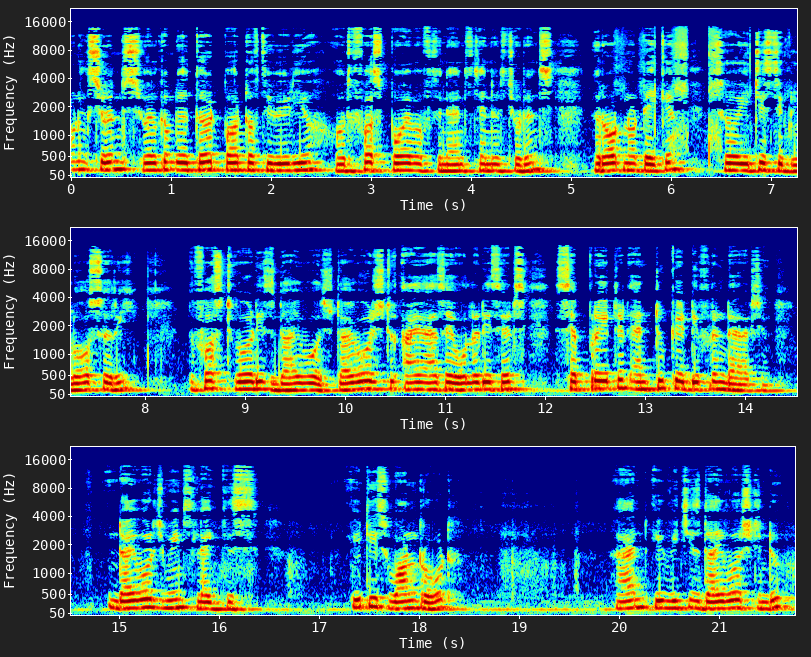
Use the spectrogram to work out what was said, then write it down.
morning students. Welcome to the third part of the video or the first poem of the 9th standard students. The road not taken. So it is the glossary. The first word is diverged diverged I, as i already said separated and took a different direction. Diverge means like this. It is one road and which is diverged into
